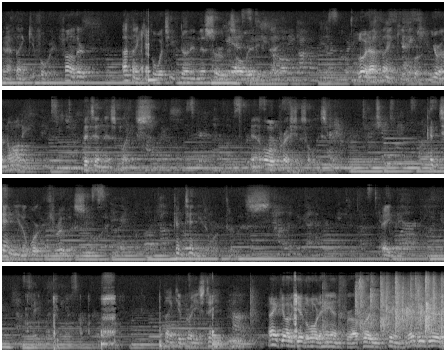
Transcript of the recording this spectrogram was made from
And I thank you for it. Father, I thank you for what you've done in this service already today. Lord, I thank you for your anointing that's in this place. And oh, precious Holy Spirit, continue to work through us, Lord. Continue to work through us. Amen. Thank you, praise team. Thank you ought to give the Lord a hand for our praise team. They do good.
